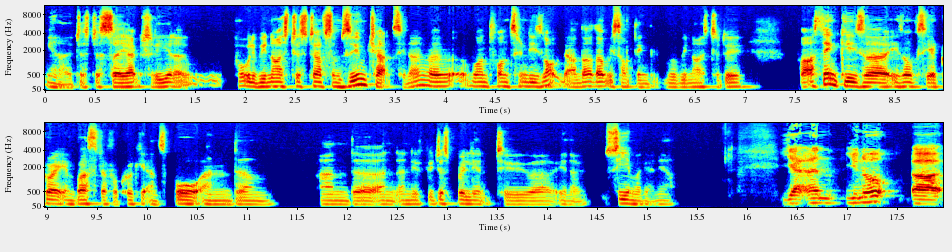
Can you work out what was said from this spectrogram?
you know just just say actually you know probably be nice just to have some Zoom chats. You know uh, once once in these lockdown that that'd be something that would be nice to do. But I think he's uh, he's obviously a great ambassador for cricket and sport, and um, and uh, and and it'd be just brilliant to uh, you know see him again. Yeah. Yeah, and you know, uh,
